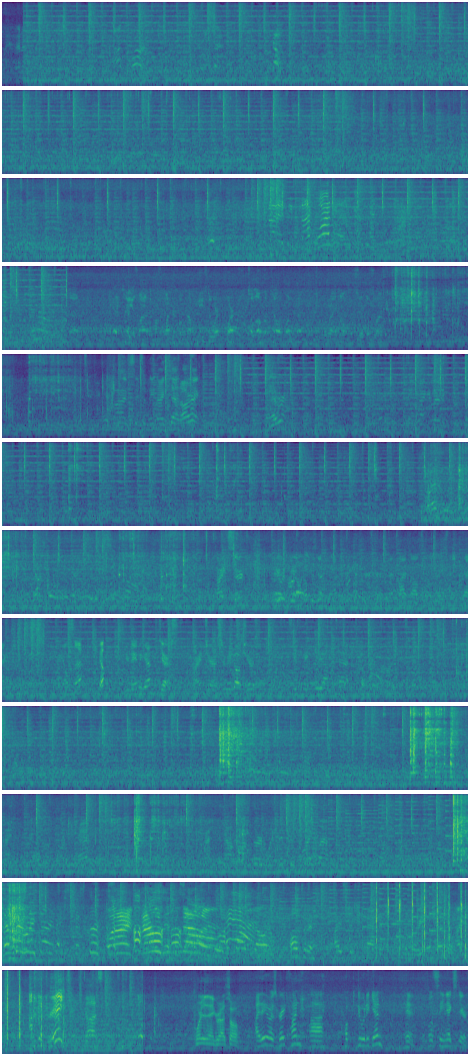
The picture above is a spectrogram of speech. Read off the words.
10. All right. Whenever. All right, sir. Here with me, I'll help you with that five thousand. all set? Yep. Your name again? Jairus. All right, cheers. Here we go. Cheers. See if we make three out of ten. Third one. This is wide left. That's it right there. He makes this third one. Five oh, thousand dollars. Ultimate ice fishing package from Marine General. How you feeling? I feel great. It does. What do you think, Russell? I think it was great fun. Uh, hope to do it again. we'll see you next year.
